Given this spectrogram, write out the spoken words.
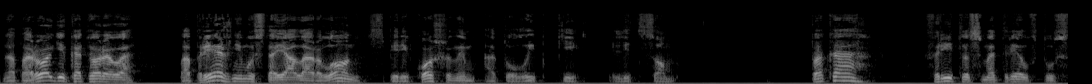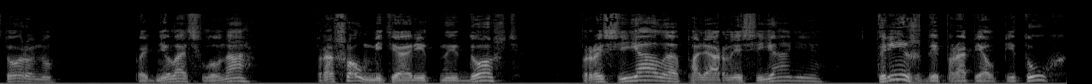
на пороге которого по-прежнему стоял Орлон с перекошенным от улыбки лицом. Пока Фрито смотрел в ту сторону, поднялась луна, прошел метеоритный дождь, просияло полярное сияние, трижды пропел петух,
